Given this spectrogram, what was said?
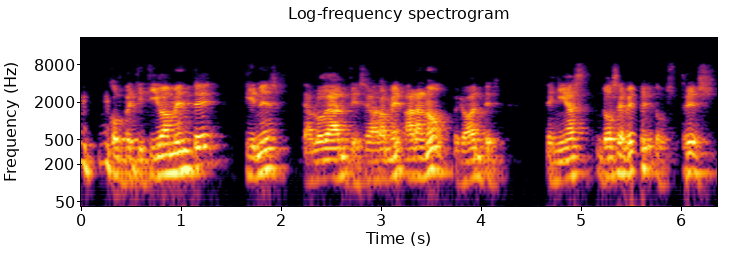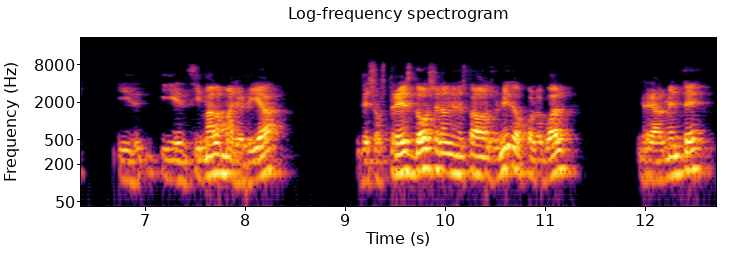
Competitivamente tienes, te hablo de antes, ahora, ahora no, pero antes, tenías dos eventos, tres, y, y encima la mayoría de esos tres, dos eran en Estados Unidos, con lo cual realmente,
